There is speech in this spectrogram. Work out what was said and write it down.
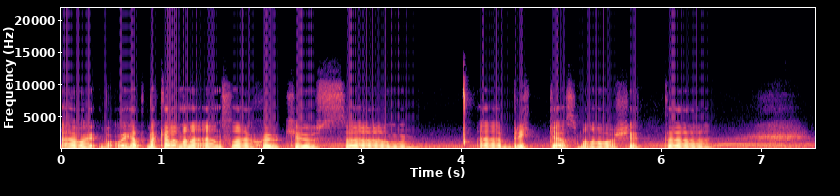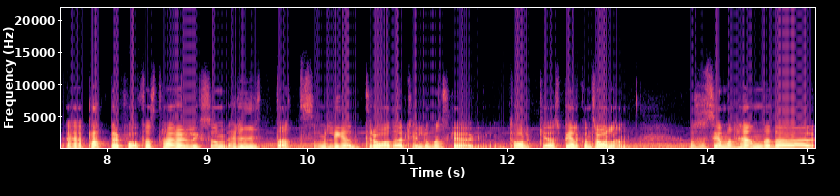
eh, vad, he- vad, heter, vad kallar man det? En sån här sjukhusbricka som man har sitt papper på. Fast här är det liksom ritat som ledtrådar till hur man ska tolka spelkontrollen. Och så ser man henne där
